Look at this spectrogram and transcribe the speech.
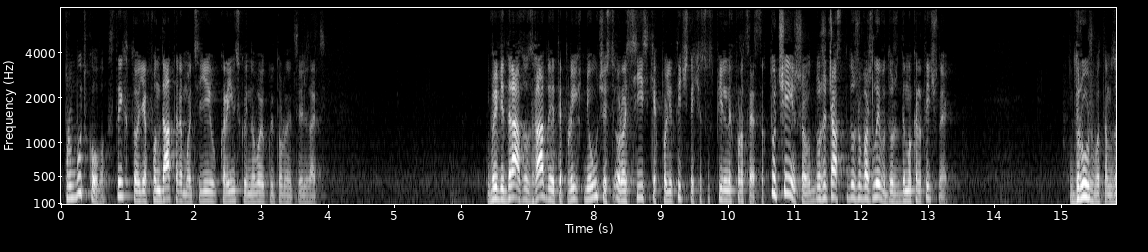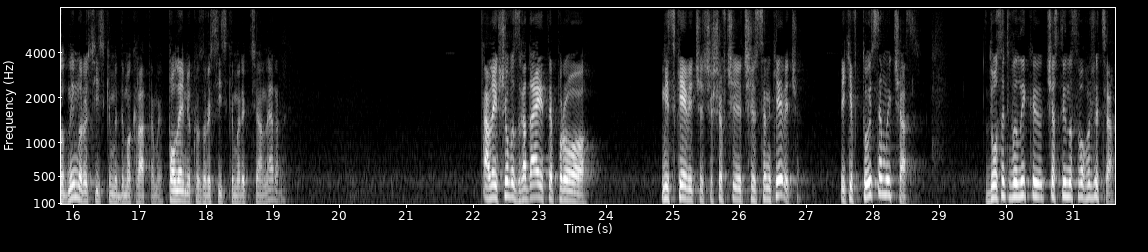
про будь-кого з тих, хто є фундатором цієї української нової культурної цивілізації. Ви відразу згадуєте про їхню участь у російських політичних і суспільних процесах. Тут чи іншого, дуже часто дуже важливо, дуже демократично. як Дружбу там з одними російськими демократами, полеміку з російськими реакціонерами. Але якщо ви згадаєте про Міцкевича чи Шевче, чи Сенкевича, які в той самий час досить велику частину свого життя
